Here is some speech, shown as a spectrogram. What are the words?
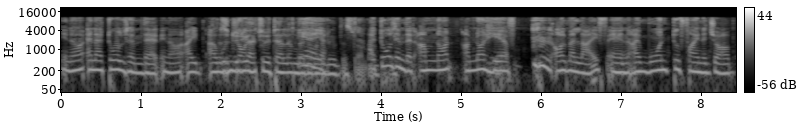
You know, and I told him that you know I I So would did not. you actually tell him that yeah, you want yeah. to leave this job? I told him that I'm not I'm not here all my life, and I want to find a job.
